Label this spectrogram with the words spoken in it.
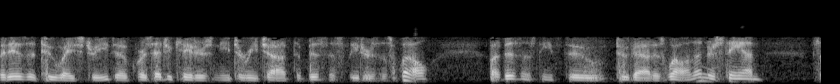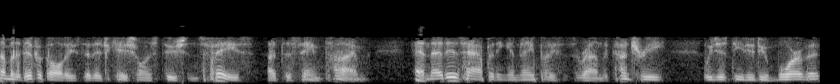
It is a two-way street. Of course, educators need to reach out to business leaders as well, but business needs to do that as well and understand some of the difficulties that educational institutions face at the same time. And that is happening in many places around the country. We just need to do more of it.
